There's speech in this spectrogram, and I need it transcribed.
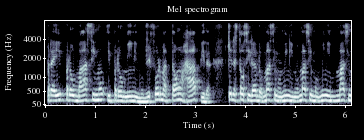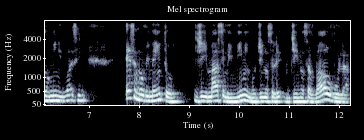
para ir para o máximo e para o mínimo, de forma tão rápida que ele está oscilando máximo, mínimo, máximo, mínimo, máximo, mínimo. Assim. Esse movimento de máximo e mínimo de nossa, de nossa válvula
